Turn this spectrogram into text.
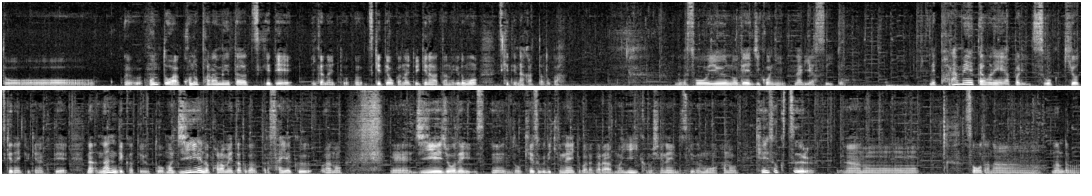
ーと本当はこのパラメータがつけていかないとつけておかないといけなかったんだけどもつけてなかったとかなんかそういうので事故になりやすいと。でパラメータはねやっぱりすごく気をつけないといけなくてなんでかというと、まあ、GA のパラメータとかだったら最悪あの、えー、GA 上で、えーと、計測できてないとかだから、まあ、いいかもしれないんですけどもあの計測ツールあのー、そうだな何だろうな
